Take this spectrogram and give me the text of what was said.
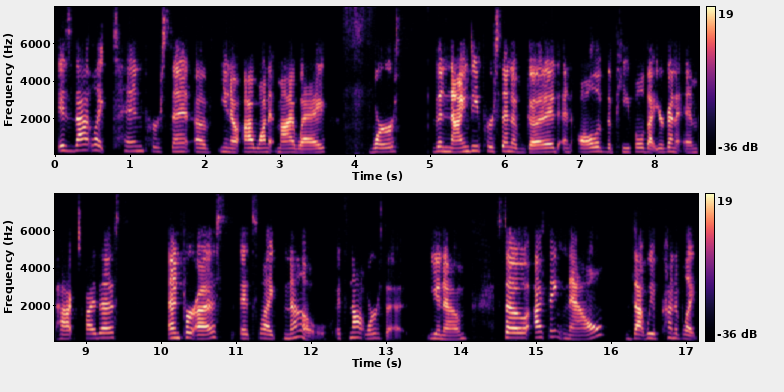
Is that like 10% of you know i want it my way worth the 90% of good and all of the people that you're going to impact by this? And for us it's like no it's not worth it you know? So i think now that we've kind of like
